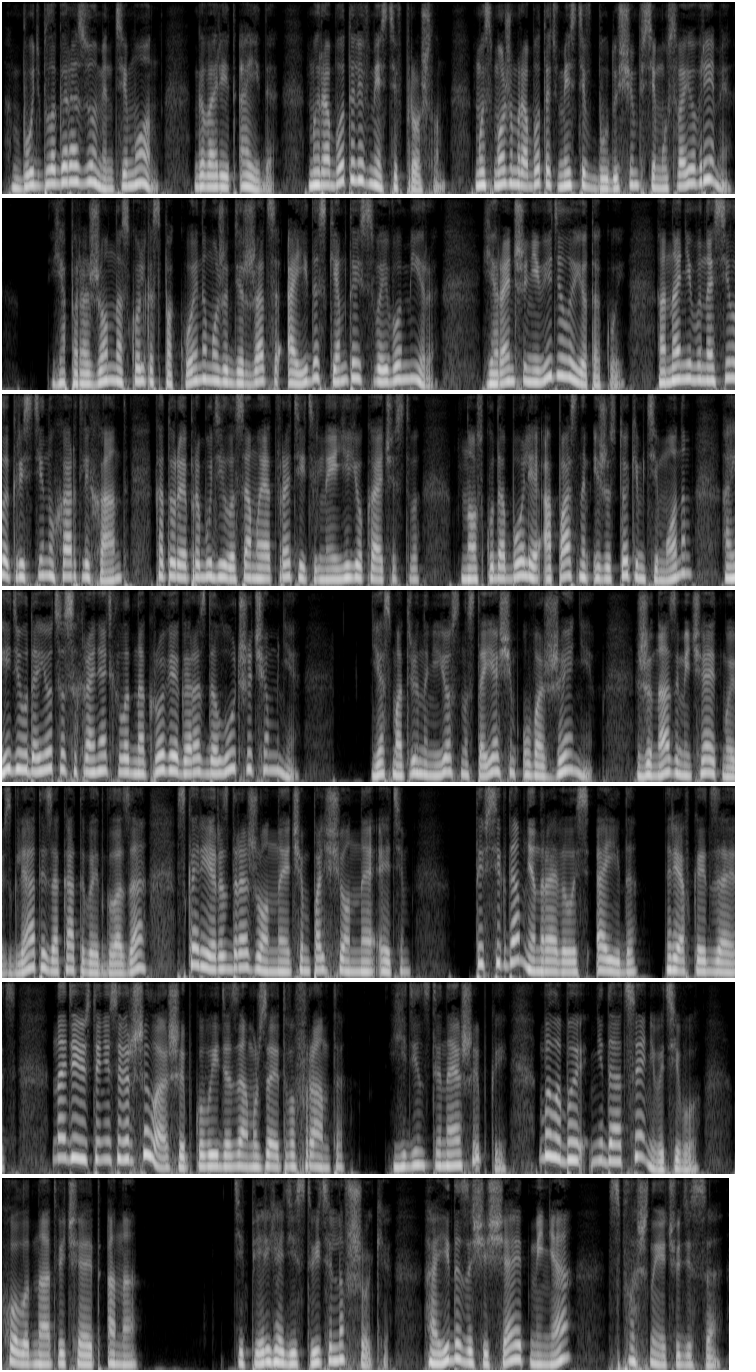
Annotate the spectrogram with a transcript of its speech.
«Будь благоразумен, Тимон», — говорит Аида. «Мы работали вместе в прошлом. Мы сможем работать вместе в будущем всему свое время». Я поражен, насколько спокойно может держаться Аида с кем-то из своего мира. Я раньше не видел ее такой. Она не выносила Кристину Хартли Хант, которая пробудила самые отвратительные ее качества. Но с куда более опасным и жестоким Тимоном Аиде удается сохранять хладнокровие гораздо лучше, чем мне. Я смотрю на нее с настоящим уважением. Жена замечает мой взгляд и закатывает глаза, скорее раздраженная, чем польщенная этим. «Ты всегда мне нравилась, Аида», — рявкает Заяц. «Надеюсь, ты не совершила ошибку, выйдя замуж за этого франта». «Единственной ошибкой было бы недооценивать его», — холодно отвечает она. Теперь я действительно в шоке. Аида защищает меня? Сплошные чудеса.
